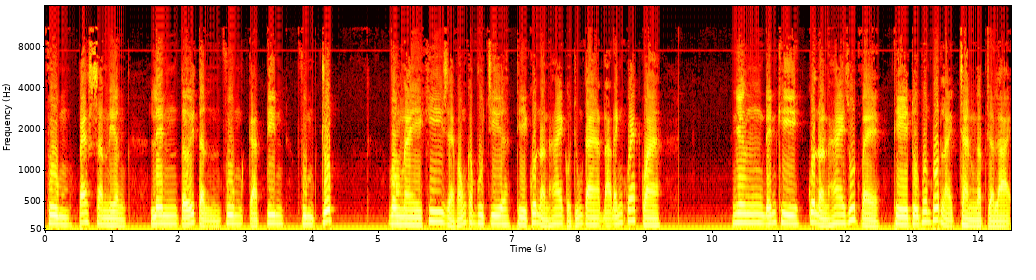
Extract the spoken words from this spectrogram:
phum Peksaniang lên tới tận phum Cà Tin, phum Trup. Vùng này khi giải phóng Campuchia thì quân đoàn 2 của chúng ta đã đánh quét qua. Nhưng đến khi quân đoàn 2 rút về thì tụi Pol Pot lại tràn ngập trở lại.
